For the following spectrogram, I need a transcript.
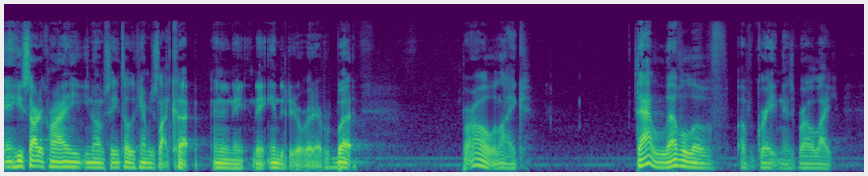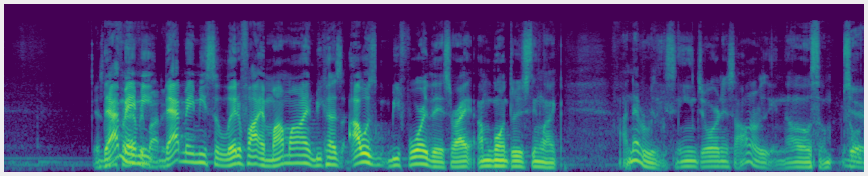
and he started crying. You know what I'm saying? He told the camera just like cut, and then they they ended it or whatever. But bro, like that level of of greatness, bro, like It's that made everybody. me that made me solidify in my mind because I was before this, right? I'm going through this thing like I never really seen Jordan, so I don't really know. So, so Yeah.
